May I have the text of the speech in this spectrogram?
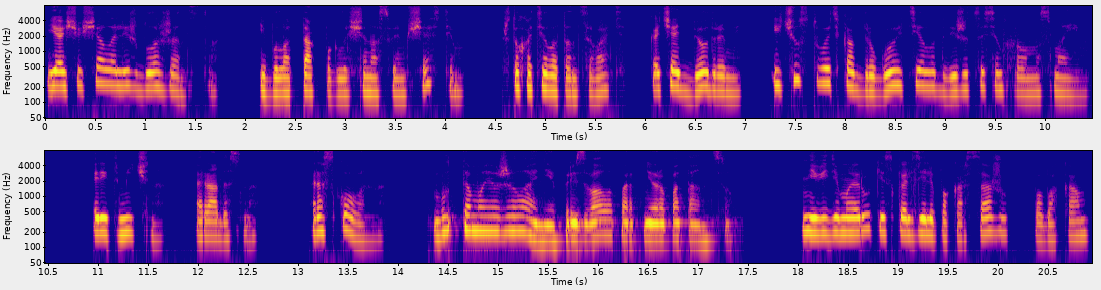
Я ощущала лишь блаженство и была так поглощена своим счастьем, что хотела танцевать, качать бедрами и чувствовать, как другое тело движется синхронно с моим. Ритмично, радостно, раскованно. Будто мое желание призвало партнера по танцу. Невидимые руки скользили по корсажу, по бокам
